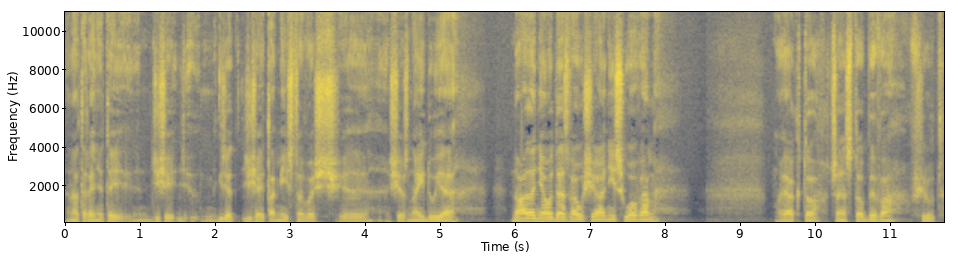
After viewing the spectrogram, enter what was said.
Na terenie tej, dzisiaj, gdzie dzisiaj ta miejscowość e, się znajduje. No ale nie odezwał się ani słowem. No jak to często bywa wśród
